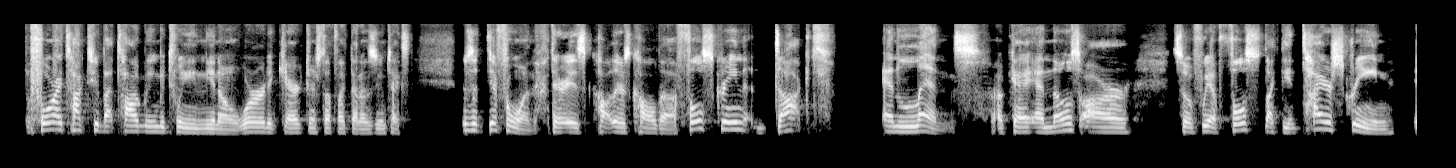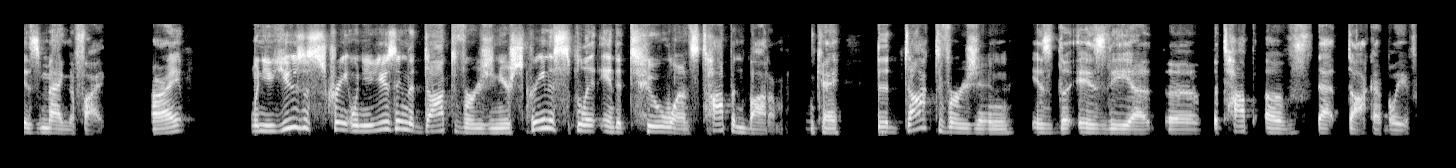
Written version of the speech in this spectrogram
Before I talk to you about toggling between, you know, word and character and stuff like that on Zoom text, there's a different one. There is called there's called a full screen, docked, and lens. Okay, and those are so if we have full like the entire screen is magnified. All right. When you use a screen, when you're using the docked version, your screen is split into two ones, top and bottom. Okay. The docked version is the is the uh, the the top of that dock, I believe.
